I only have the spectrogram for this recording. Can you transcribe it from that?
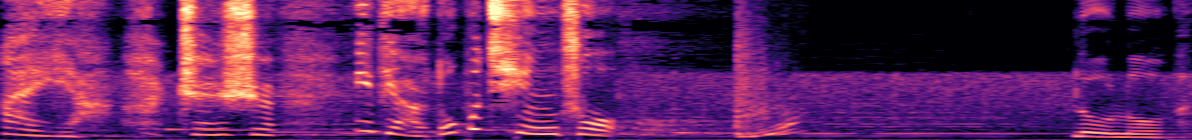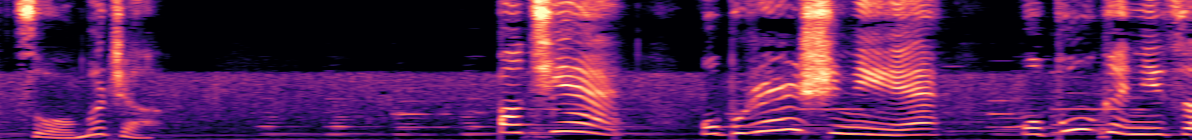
哎呀，真是一点都不清楚。露露琢磨着。抱歉，我不认识你，我不跟你走。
